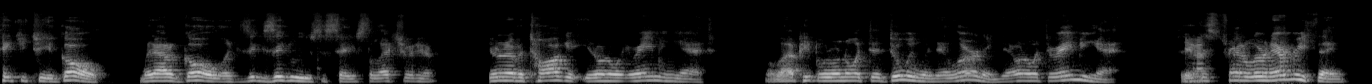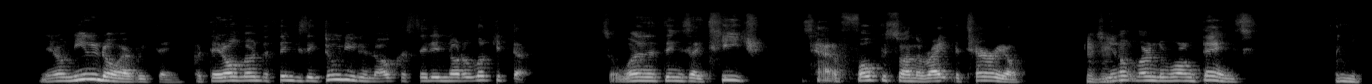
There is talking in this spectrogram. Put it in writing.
take you to your goal. Without a goal, like Zig Ziglar used to say, used to lecture here, you don't have a target, you don't know what you're aiming at. A lot of people don't know what they're doing when they're learning. They don't know what they're aiming at. So yeah. They just try to learn everything. They don't need to know everything, but they don't learn the things they do need to know because they didn't know to look at them. So one of the things I teach is how to focus on the right material Mm-hmm. So you don't learn the wrong things. And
